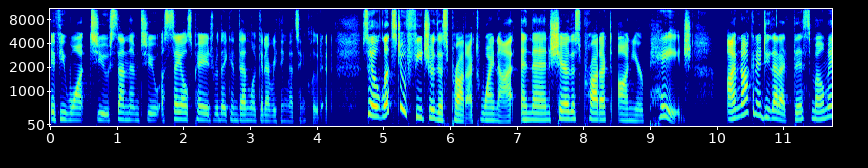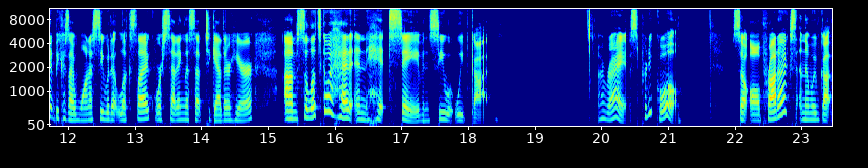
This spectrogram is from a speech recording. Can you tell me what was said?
if you want to send them to a sales page where they can then look at everything that's included. So let's do feature this product. Why not? And then share this product on your page. I'm not going to do that at this moment because I want to see what it looks like. We're setting this up together here. Um, so let's go ahead and hit save and see what we've got. All right, it's pretty cool. So all products, and then we've got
